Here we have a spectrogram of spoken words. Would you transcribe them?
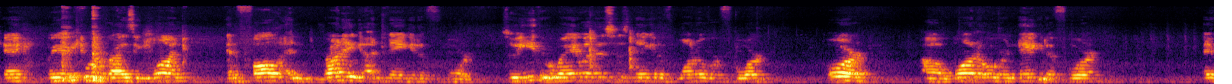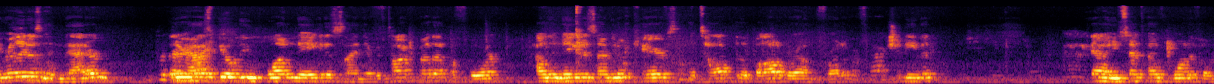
okay, we are going to keep rising one and fall and running a negative four. So either way, whether this is negative one over four or uh, one over negative four, it really doesn't matter there has to be only one negative sign there. We've talked about that before. How the negative sign, we don't care if it's on the top or the bottom or out in front of a fraction even. Yeah, you just have to have one of them,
